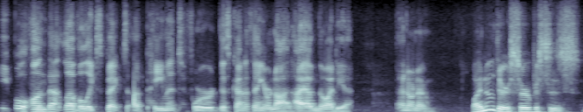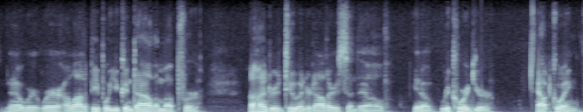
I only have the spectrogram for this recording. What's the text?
people on that level expect a payment for this kind of thing or not. I have no idea. I don't know. Well, I know there are services now where, where a lot of people you can dial them up for a hundred, two hundred dollars, and they'll you know record your outgoing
